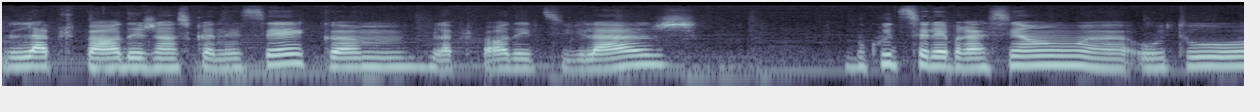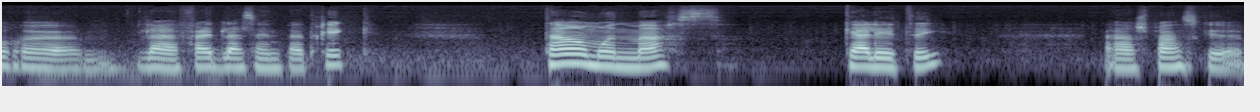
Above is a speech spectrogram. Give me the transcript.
La plupart des gens se connaissaient, comme la plupart des petits villages. Beaucoup de célébrations euh, autour euh, de la fête de la Sainte-Patrick, tant au mois de mars qu'à l'été. Alors, je pense que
